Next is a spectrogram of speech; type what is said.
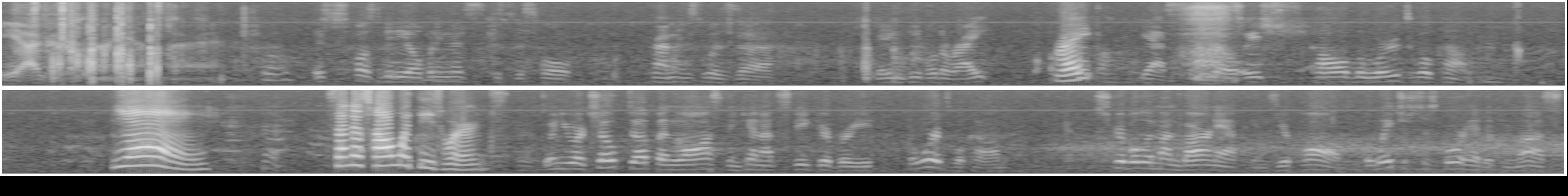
Yeah, I got it. I got it. Alright. This is supposed to be the opening this, because this whole premise was uh, getting people to write. Right? Yes, so it's called The Words Will Come. Yay! Send us home with these words. When you are choked up and lost and cannot speak or breathe, the words will come. Scribble them on bar napkins, your palm, the waitress's forehead if you must.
